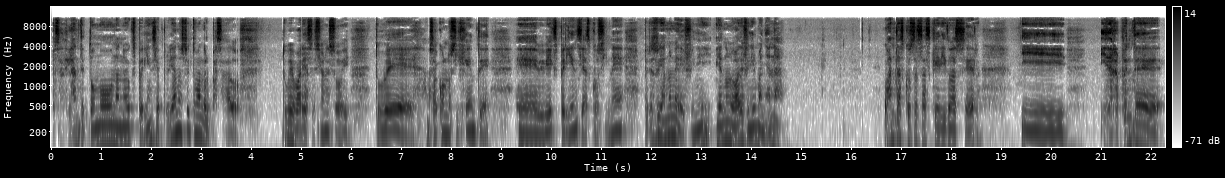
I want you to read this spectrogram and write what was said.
pues adelante, tomo una nueva experiencia, pero ya no estoy tomando el pasado. tuve varias sesiones hoy, tuve, o sea, conocí gente, eh, viví experiencias, cociné, pero eso ya no me definí, ya no me va a definir mañana. ¿Cuántas cosas has querido hacer? Y, y de repente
